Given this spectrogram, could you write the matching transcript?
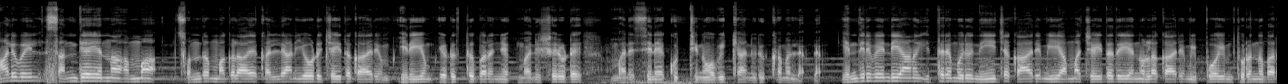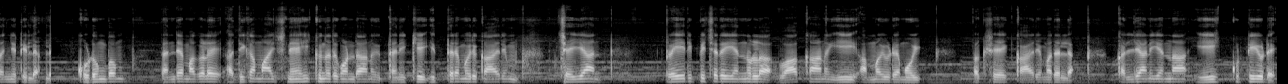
ആലുവയിൽ സന്ധ്യ എന്ന അമ്മ സ്വന്തം മകളായ കല്യാണിയോട് ചെയ്ത കാര്യം ഇനിയും എടുത്തു പറഞ്ഞ് മനുഷ്യരുടെ മനസ്സിനെ കുത്തി നോവിക്കാൻ ഒരുക്കമല്ല. എന്തിനു വേണ്ടിയാണ് ഇത്തരമൊരു നീച കാര്യം ഈ അമ്മ ചെയ്തത് എന്നുള്ള കാര്യം ഇപ്പോഴും തുറന്നു പറഞ്ഞിട്ടില്ല. കുടുംബം തന്റെ മകളെ അധികമായി സ്നേഹിക്കുന്നത് കൊണ്ടാണ് തനിക്ക് ഇത്തരമൊരു കാര്യം ചെയ്യാൻ പ്രേരിപ്പിച്ചത് എന്നുള്ള വാക്കാണ് ഈ അമ്മയുടെ മൊഴി. പക്ഷേ കാര്യമതല്ല. കല്യാണി എന്ന ഈ കുട്ടിയുടെ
